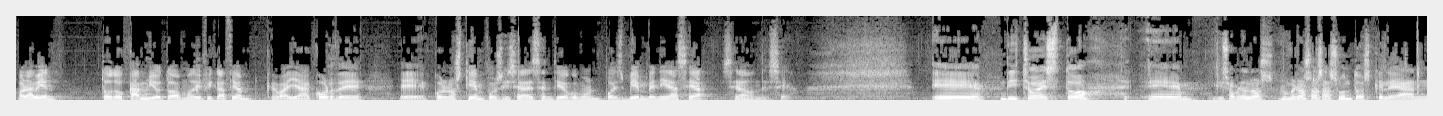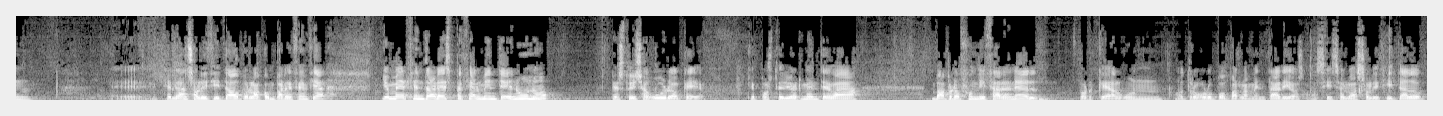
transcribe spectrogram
Ahora bien, todo cambio, toda modificación que vaya acorde eh, con los tiempos y sea de sentido común, pues bienvenida sea, sea donde sea. Eh, dicho esto, eh, y sobre los numerosos asuntos que le han que le han solicitado por la comparecencia, yo me centraré especialmente en uno, que estoy seguro que, que posteriormente va, va a profundizar en él, porque algún otro grupo parlamentario así se lo ha solicitado,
